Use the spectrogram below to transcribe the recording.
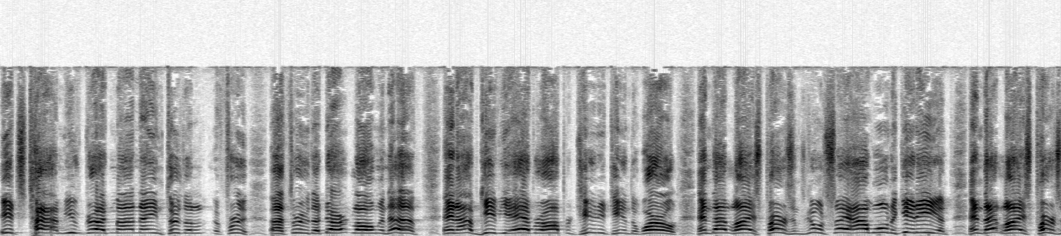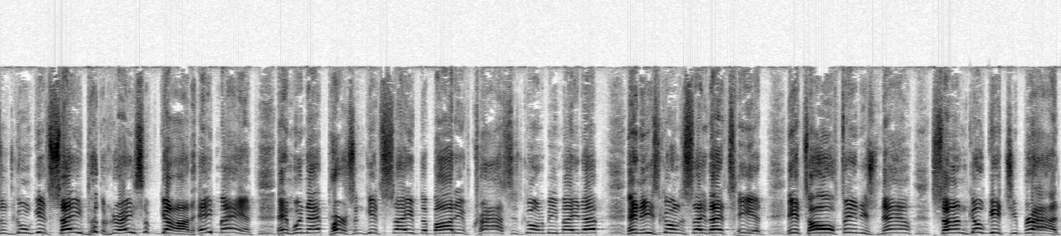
it's time. You've dragged my name through the, through, uh, through the dirt long enough, and I'll give you every opportunity in the world. And that last person's going to say, I want to get in. And that last person's going to get saved by the grace of God. Amen. And when that person gets saved, the body of Christ is going to be made up, and he's going to say, That's it. It's all finished now. Son, go get your bride.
